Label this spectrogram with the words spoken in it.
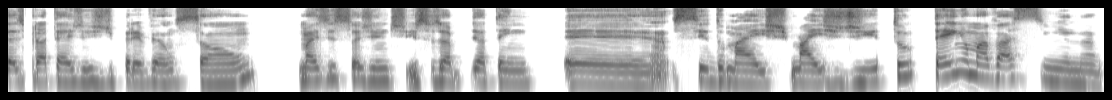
das estratégias de prevenção, mas isso a gente isso já, já tem é, sido mais, mais dito. Tem uma vacina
